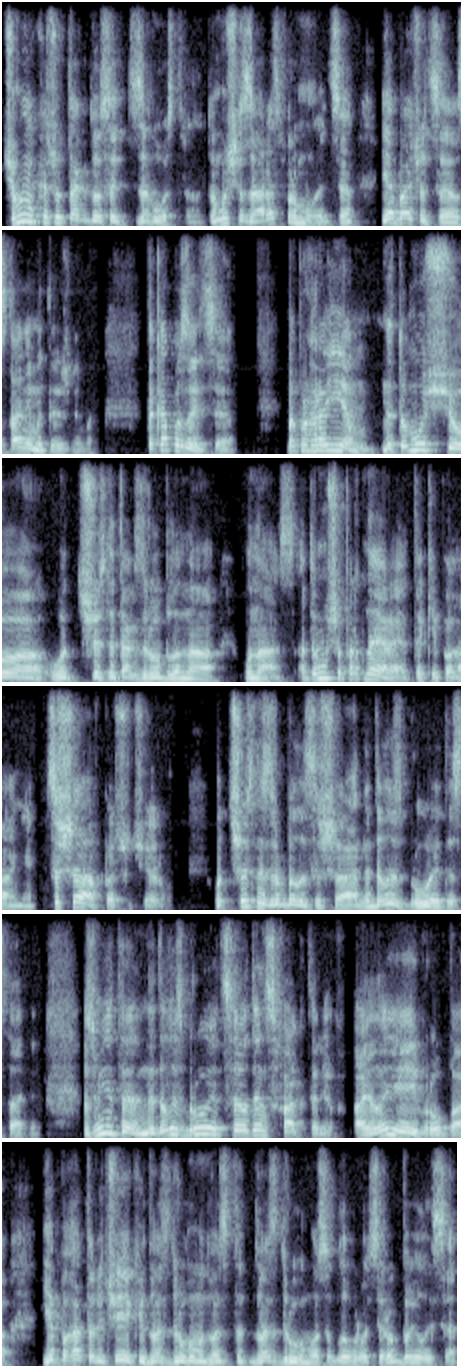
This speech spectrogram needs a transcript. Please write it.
Чому я кажу так досить загострено? Тому що зараз формується, я бачу це останніми тижнями. Така позиція. Ми програємо не тому, що от щось не так зроблено у нас, а тому, що партнери такі погані. США в першу чергу. От щось не зробили США, не дали зброї достатньо. Розумієте, не дали зброї це один з факторів. Але є Європа, є багато речей, які в 22-му, 22-му особливо році робилися.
